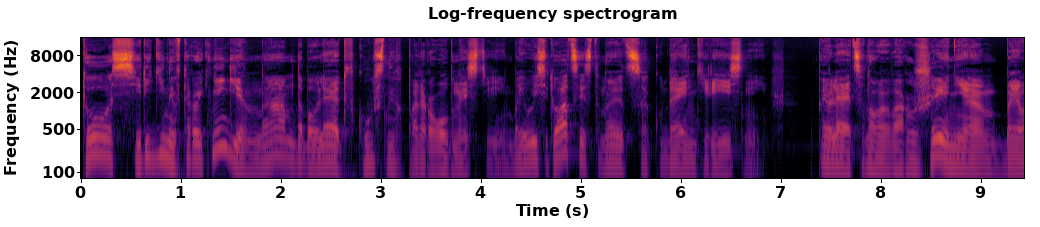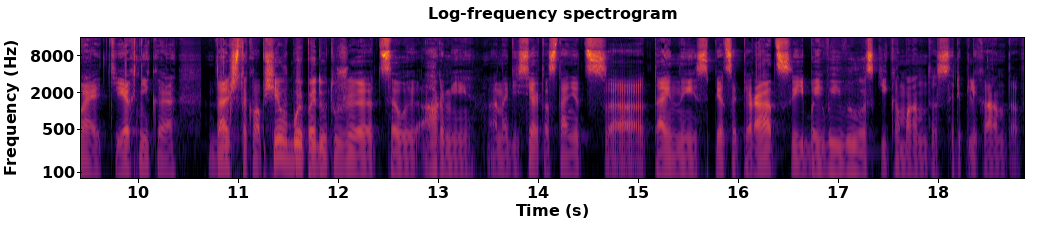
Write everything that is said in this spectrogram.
То с середины второй книги нам добавляют вкусных подробностей. Боевые ситуации становятся куда интересней. Появляется новое вооружение, боевая техника. Дальше так вообще в бой пойдут уже целые армии. А на десерт останется тайные спецоперации боевые вылазки команда с репликантов.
